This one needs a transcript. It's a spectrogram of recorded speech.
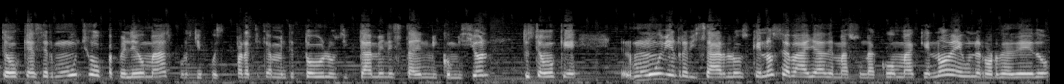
tengo que hacer mucho papeleo más porque pues prácticamente todos los dictámenes están en mi comisión. Entonces tengo que muy bien revisarlos, que no se vaya además una coma, que no haya un error de dedo.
